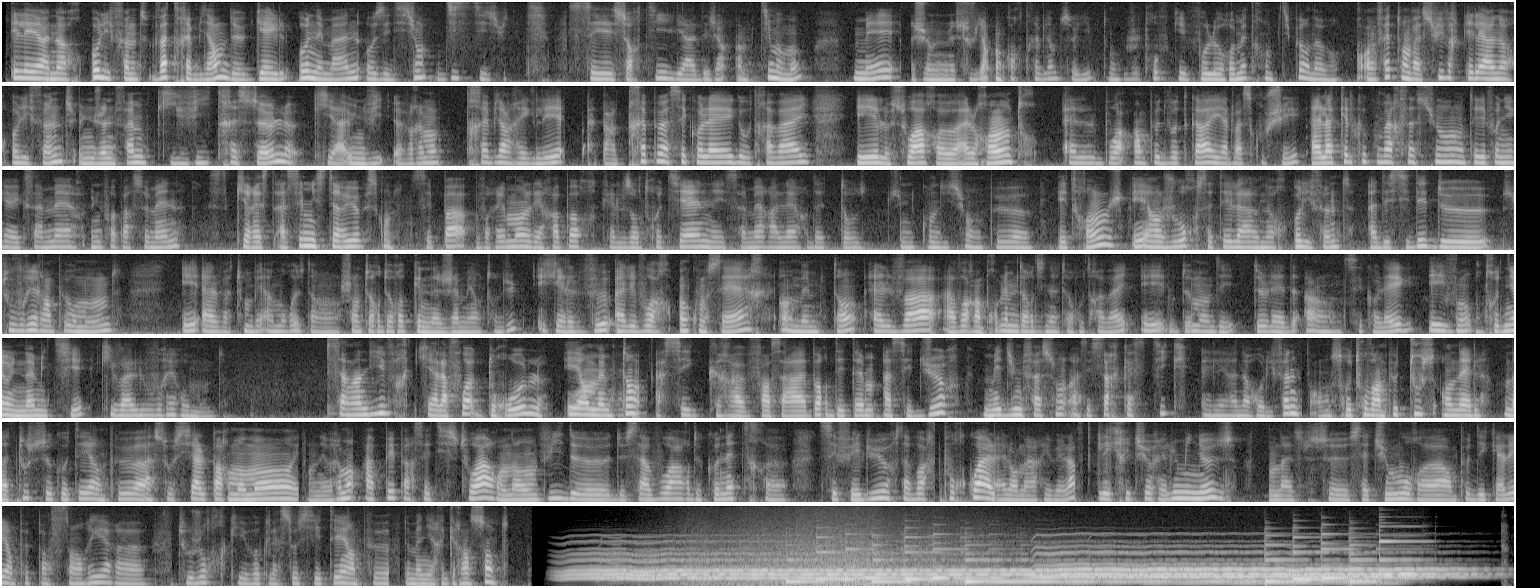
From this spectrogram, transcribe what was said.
Eleanor Oliphant va très bien de Gail Honeyman aux éditions 10-18. C'est sorti il y a déjà un petit moment, mais je me souviens encore très bien de ce livre, donc je trouve qu'il faut le remettre un petit peu en avant. En fait, on va suivre Eleanor Oliphant, une jeune femme qui vit très seule, qui a une vie vraiment très bien réglée. Elle parle très peu à ses collègues au travail et le soir, euh, elle rentre, elle boit un peu de vodka et elle va se coucher. Elle a quelques conversations téléphoniques avec sa mère une fois par semaine, ce qui reste assez mystérieux parce qu'on ne sait pas vraiment les rapports qu'elles entretiennent et sa mère a l'air d'être dans une condition un peu euh, étrange. Et un jour, cette Eleanor Oliphant a décidé de s'ouvrir un peu au monde et elle va tomber amoureuse d'un chanteur de rock qu'elle n'a jamais entendu et qu'elle veut aller voir en concert. En même temps, elle va avoir un problème d'ordinateur au travail et demander de l'aide à un de ses collègues et ils vont entretenir une amitié qui va l'ouvrir au monde. C'est un livre qui est à la fois drôle et en même temps assez grave. Enfin, ça aborde des thèmes assez durs, mais d'une façon assez sarcastique. Anna Oliphant. On se retrouve un peu tous en elle. On a tous ce côté un peu asocial par moment. on est vraiment happé par cette histoire. On a envie de, savoir, de connaître euh, ses fêlures, savoir pourquoi elle en est arrivée là. L'écriture est lumineuse. On a cet humour euh, un peu décalé, un peu pince sans rire, euh, toujours qui évoque la société un peu de manière grinçante.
